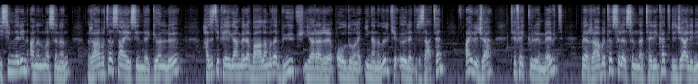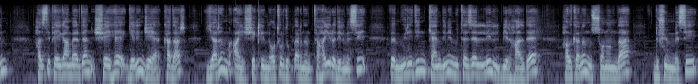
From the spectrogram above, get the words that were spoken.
isimlerin anılmasının rabıta sayesinde gönlü Hz. Peygamber'e bağlamada büyük yararı olduğuna inanılır ki öyledir zaten. Ayrıca tefekkürü mevt ve rabıta sırasında tarikat ricalinin Hz. Peygamber'den şeyhe gelinceye kadar yarım ay şeklinde oturduklarının tahayyül edilmesi ve müridin kendini mütezellil bir halde halkanın sonunda düşünmesi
